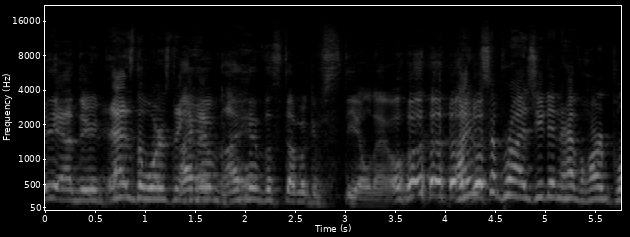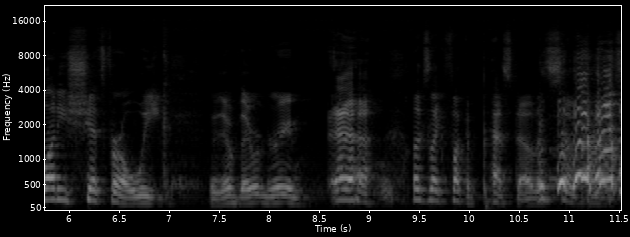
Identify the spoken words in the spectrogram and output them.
yeah, dude. That's the worst thing. I have ever- I have the stomach of steel now. I'm surprised you didn't have hard, bloody shits for a week. yep, they were green. Ugh, looks like fucking pesto. That's so gross.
